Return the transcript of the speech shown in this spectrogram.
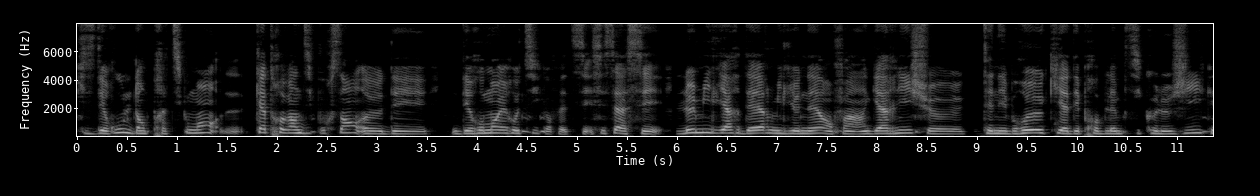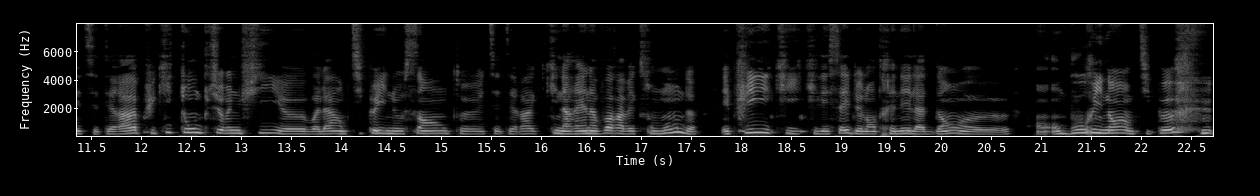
qui se déroule dans pratiquement 90% euh, des, des romans érotiques en fait. C'est c'est ça, c'est le milliardaire, millionnaire, enfin un gars riche, euh, ténébreux, qui a des problèmes psychologiques, etc. Puis qui tombe sur une fille, euh, voilà, un petit peu innocente, euh, etc. Qui n'a rien à voir avec son monde. Et puis qui qu'il essaye de l'entraîner là-dedans euh, en, en bourrinant un petit peu.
